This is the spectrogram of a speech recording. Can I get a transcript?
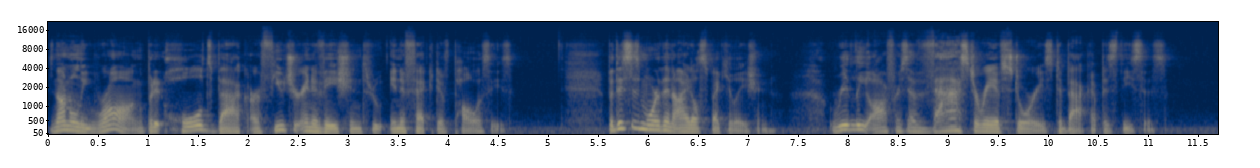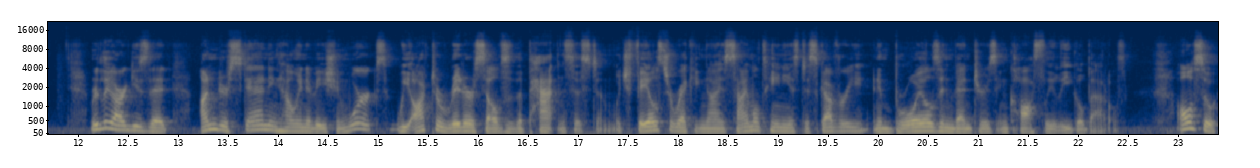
is not only wrong, but it holds back our future innovation through ineffective policies. But this is more than idle speculation. Ridley offers a vast array of stories to back up his thesis. Ridley argues that understanding how innovation works, we ought to rid ourselves of the patent system, which fails to recognize simultaneous discovery and embroils inventors in costly legal battles. Also,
